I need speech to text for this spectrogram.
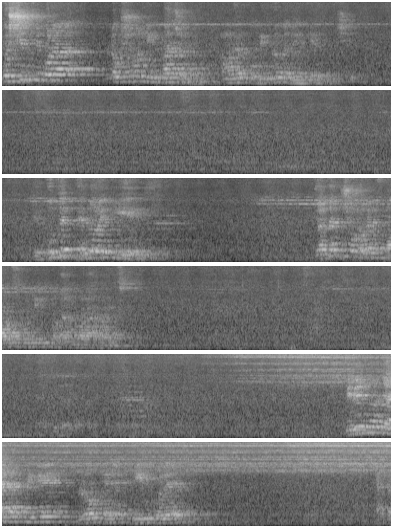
পশ্চিম ত্রিপুরা লোকসভা নির্বাচন আমাদের অভিজ্ঞতা নির্দেশ করছি যে ভেতরে গিয়ে যথেচ্ছভাবে ফলস ভোটিং প্রদান করা হয়েছে। বিভিন্ন জায়গা থেকে লোক এনে ভিড় করে একটা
